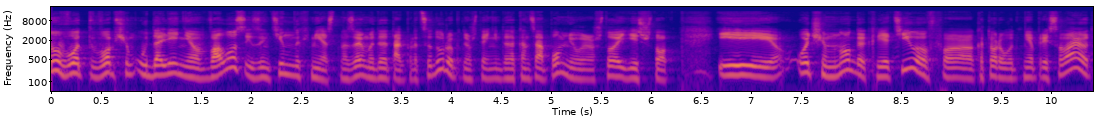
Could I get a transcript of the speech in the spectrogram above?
Ну вот, в общем, удаление волос из интимных мест. Назовем это так процедурой, потому что я не до конца помню, что есть что. И очень много креативов, э, которые вот мне присылают,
